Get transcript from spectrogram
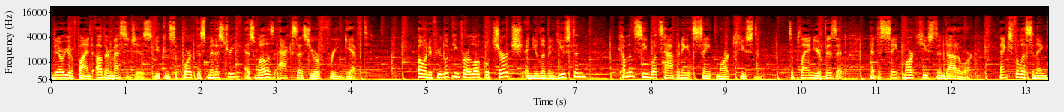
There you'll find other messages. You can support this ministry as well as access your free gift. Oh, and if you're looking for a local church and you live in Houston, come and see what's happening at St. Mark Houston. To plan your visit, head to stmarkhouston.org. Thanks for listening,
